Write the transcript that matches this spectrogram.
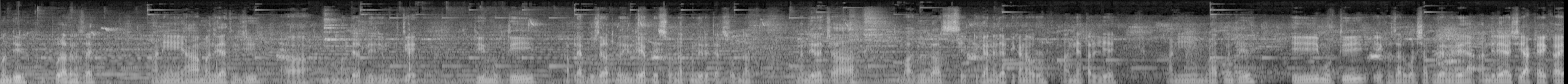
मंदिर खूप पुरातनच आहे. आणि ह्या मंदिरातली जी मंदिरातली जी मूर्ती आहे ती मूर्ती आपल्या गुजरातमधील जे आपले सोमनाथ मंदिर आहे त्या सोमनाथ मंदिराच्या बाजूलाच एक ठिकाणी त्या ठिकाणावरून आणण्यात आलेली आहे. आणि मुळात म्हणजे ही मूर्ती एक हजार वर्षापूर्वी आणलेली आहे आणलेली आहे अशी आख्यायिका आहे.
